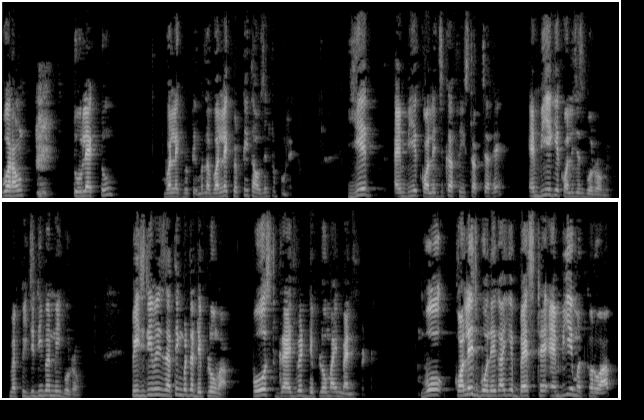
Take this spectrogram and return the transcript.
वो around two lakh to one lakh fifty मतलब one lakh fifty thousand to two lakh ये एमबीए कॉलेज का फ़ी स्ट्रक्चर है। एमबीए के कॉलेजेस बोल रहा हूँ मैं। मैं पीजीडी में नहीं बोल रहा हूँ। PGDM is nothing but the diploma post graduate diploma in management वो कॉलेज बोलेगा, ये बेस्ट है एमबीए मत करो आप,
